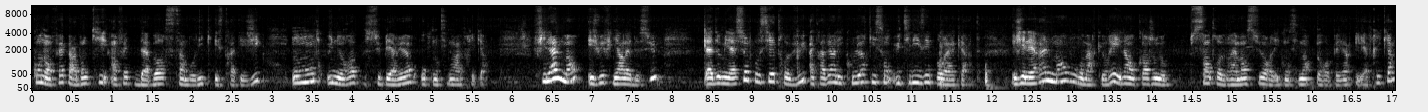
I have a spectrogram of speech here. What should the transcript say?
qu'on en fait, pardon, qui est en fait d'abord symbolique et stratégique, on montre une Europe supérieure au continent africain. Finalement, et je vais finir là-dessus, la domination peut aussi être vue à travers les couleurs qui sont utilisées pour la carte. Généralement, vous remarquerez, et là encore je me centre vraiment sur les continents européens et africains,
